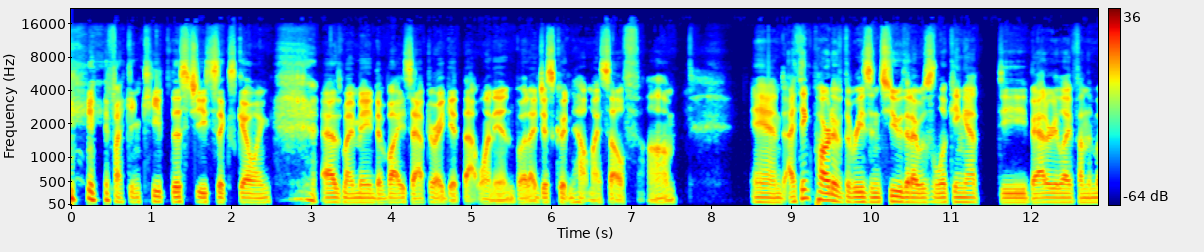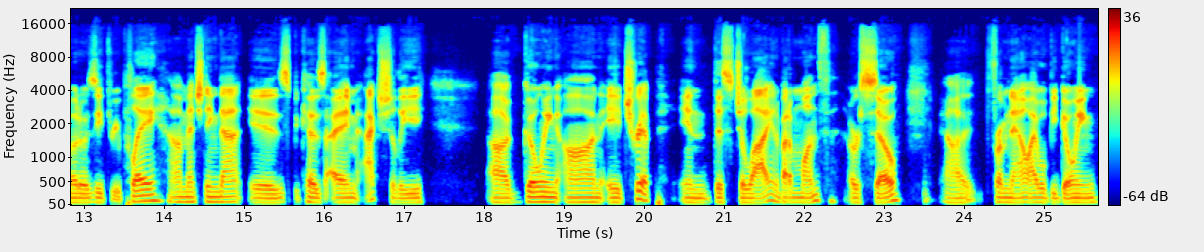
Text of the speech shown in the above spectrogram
if I can keep this G6 going as my main device after I get that one in. But I just couldn't help myself. Um, and I think part of the reason too that I was looking at the battery life on the Moto Z3 Play, uh, mentioning that is because I'm actually uh, going on a trip in this July in about a month or so. Uh, from now, I will be going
